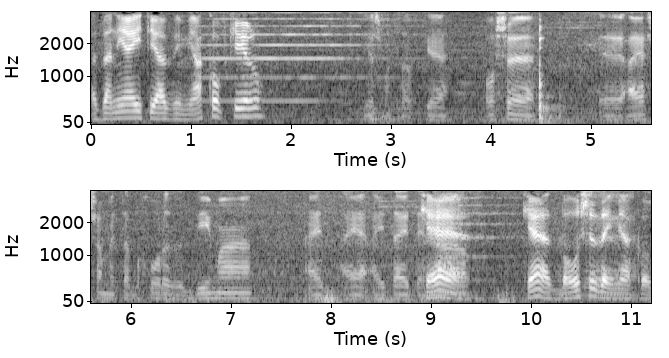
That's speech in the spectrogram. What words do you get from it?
אז אני הייתי אז עם יעקב כאילו? יש מצב, כן. או שהיה שם את הבחור הזה, דימה, הייתה את כן. עינב. כן, אז ברור שזה עם יעקב.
